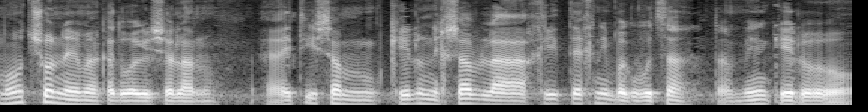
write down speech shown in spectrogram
מאוד שונה מהכדורגל שלנו. הייתי שם כאילו נחשב להכי טכני בקבוצה, אתה מבין? כאילו,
